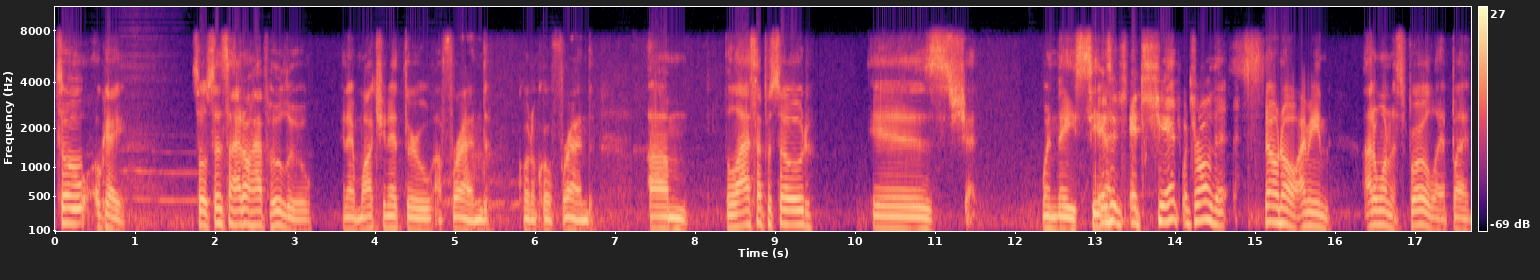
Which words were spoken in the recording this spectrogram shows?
So okay, so since I don't have Hulu and I'm watching it through a friend, quote unquote friend, um, the last episode is shit. When they see Is that- it? It's shit. What's wrong with it? no, no, I mean I don't want to spoil it, but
